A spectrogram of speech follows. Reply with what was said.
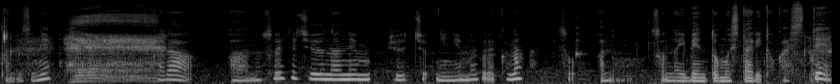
たんですね。だからあのそれで十何年十ちょ2年前ぐらいかな。そうあのそんなイベントもしたりとかして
